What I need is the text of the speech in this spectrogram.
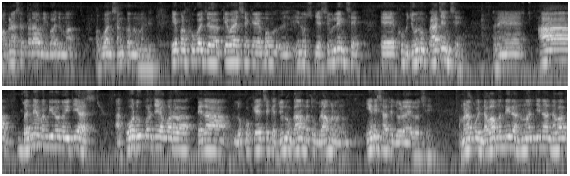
મકણાસર તળાવની બાજુમાં ભગવાન શંકરનું મંદિર. એ પણ ખૂબ જ કહેવાય છે કે બહુ એનું જે શિવલિંગ છે, એ ખૂબ જૂનું, પ્રાચીન છે. અને આ બંને મંદિરોનો ઇતિહાસ, આ કોઢ ઉપર જે અમારા પહેલા લોકો કહે છે કે જૂનું ગામ હતું બ્રાહ્મણોનું, એની સાથે જોડાયેલો છે. હમણાં કોઈ નવા મંદિર, હનુમાનજીના નવા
